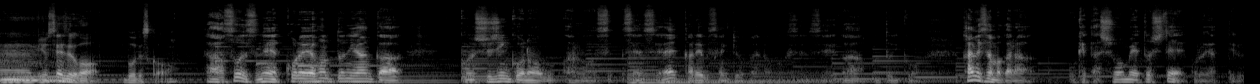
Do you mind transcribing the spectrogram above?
うん。三好先生がどうですか？あそうですね。これ本当になんかこの主人公のあのせ先生カレブ宣教会の僕先生が本当にこう神様から受けた証明としてこれをやってる。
